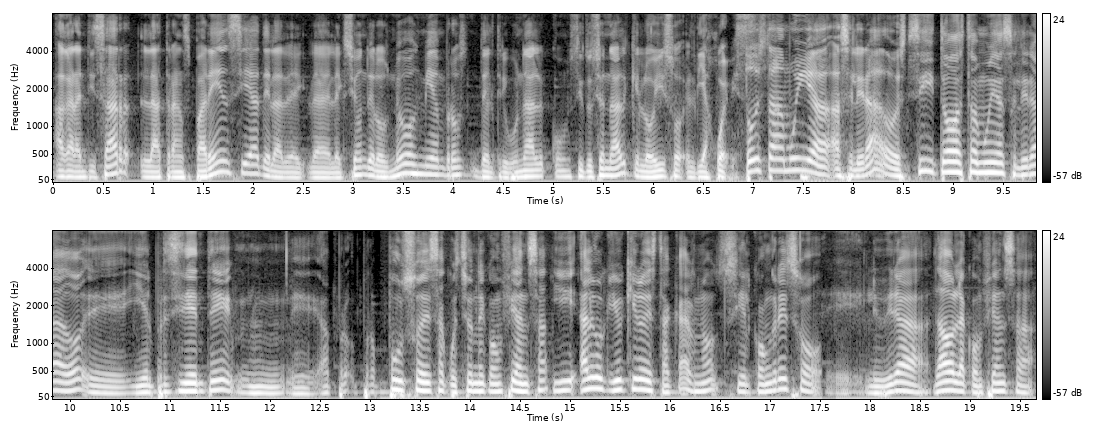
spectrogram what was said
a garantizar la transparencia de la, elección de los nuevos miembros del Tribunal Constitucional que lo hizo el día jueves. Todo estaba muy acelerado. Sí, todo está muy acelerado eh, y el presidente mm, eh, propuso esa cuestión de confianza y algo que yo quiero destacar, ¿no? Si el Congreso eh, le hubiera dado la confianza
